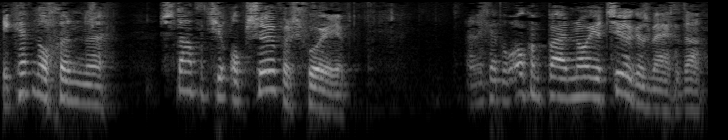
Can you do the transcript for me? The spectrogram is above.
Ik heb nog een eh, stapeltje observers voor je. En ik heb er ook een paar nieuwe cirkels bij gedaan.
